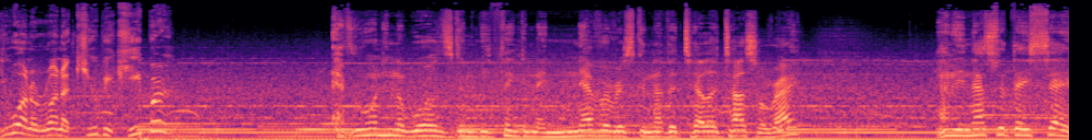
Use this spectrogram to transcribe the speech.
You want to run a QB keeper? Everyone in the world is gonna be thinking they never risk another Taylor tussle, right? I mean, that's what they say.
